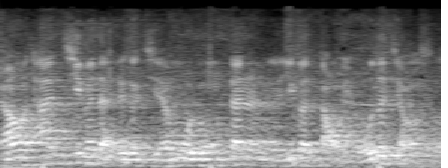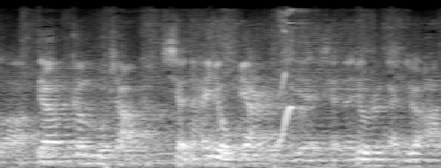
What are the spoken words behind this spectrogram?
然后他基本在这个节目中担任了一个导游的角色啊，这样跟不上，显得还有面儿一些。显得就是感觉啊，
